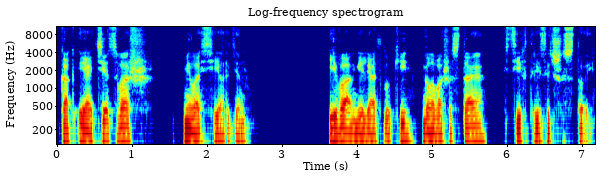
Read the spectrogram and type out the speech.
как и Отец ваш милосерден. Евангелие от Луки, глава 6, стих 36.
